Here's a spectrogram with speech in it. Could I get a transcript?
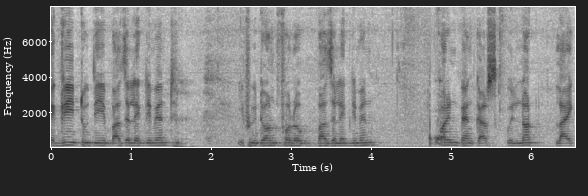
agree to the Basel Agreement, if we don't follow Basel Agreement, foreign bankers will not like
